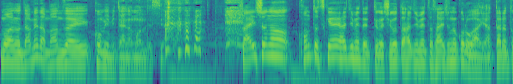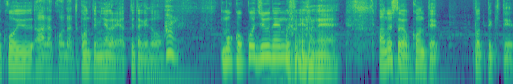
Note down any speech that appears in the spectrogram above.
もうあのダメな漫才コンビみたいなもんですよ。最初の本当付き合い始めてっていうか仕事始めた最初の頃はやたらとこういうああだこうだってコント見ながらやってたけど、はいもうここ10年ぐらいはねあの人がコンテポってきて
